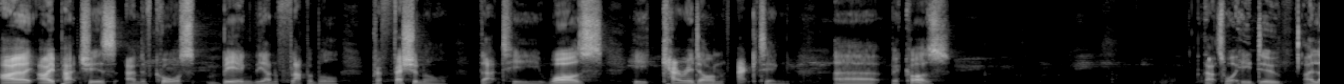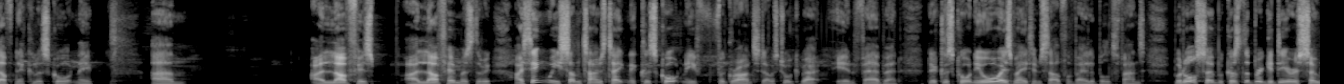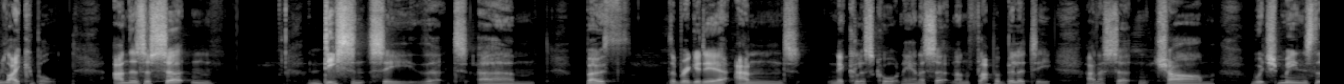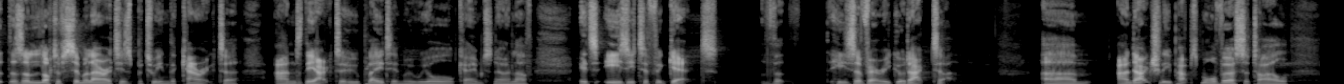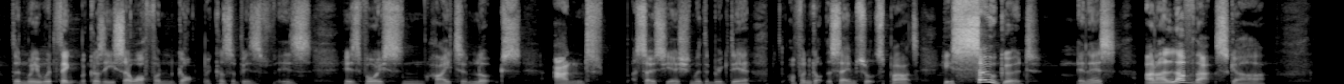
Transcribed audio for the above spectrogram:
eye, eye patches, and of course, being the unflappable professional that he was, he carried on acting uh, because that's what he'd do. I love Nicholas Courtney. Um, I love his. I love him as the. I think we sometimes take Nicholas Courtney for granted. I was talking about Ian Fairbairn. Nicholas Courtney always made himself available to fans, but also because the Brigadier is so likable, and there's a certain decency that um, both the Brigadier and Nicholas Courtney, and a certain unflappability and a certain charm, which means that there's a lot of similarities between the character and the actor who played him, who we all came to know and love. It's easy to forget that he's a very good actor, um, and actually perhaps more versatile than we would think because he so often got because of his his his voice and height and looks and association with the Brigadier often got the same sorts of parts. He's so good in this, and I love that scar,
